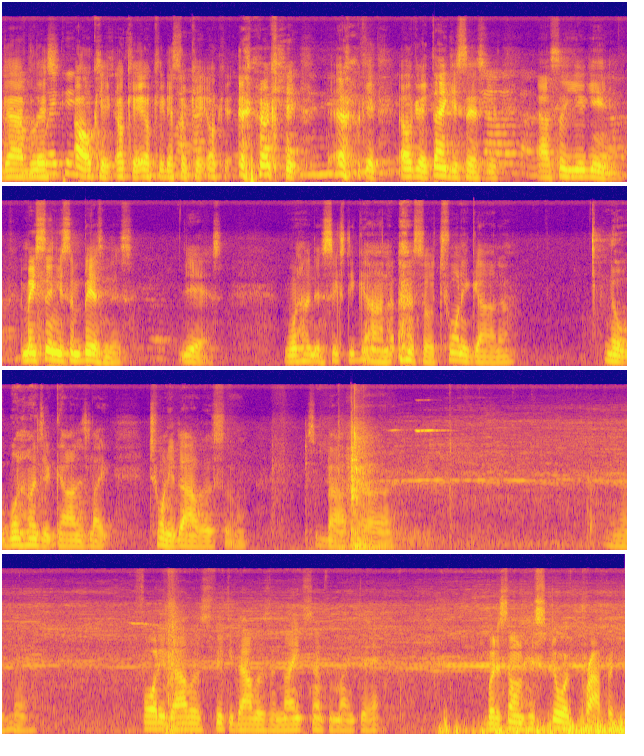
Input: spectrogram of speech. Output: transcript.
God bless. Oh, okay, okay, okay. That's okay. Okay, okay, okay, okay. Thank you, sister. I'll see you again. I may send you some business. Yes. 160 Ghana, so 20 Ghana. No, 100 Ghana is like $20, so it's about, uh, I don't know, $40, $50 a night, something like that. But it's on historic property.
